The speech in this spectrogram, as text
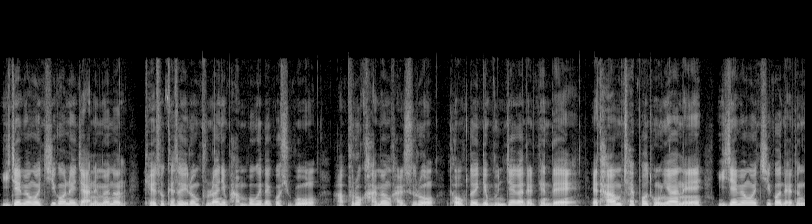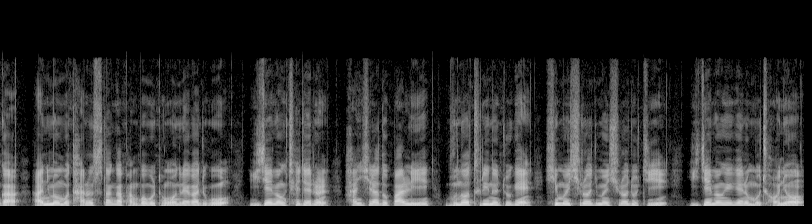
이재명을 찍어내지 않으면은 계속해서 이런 분란이 반복이 될 것이고 앞으로 가면 갈수록 더욱더 이게 문제가 될 텐데 다음 체포 동의안에 이재명을 찍어내든가 아니면 뭐 다른 수단과 방법을 동원을 해가지고 이재명 체제를 한시라도 빨리 무너뜨리는 쪽에 힘을 실어주면 실어줬지 이재명에게는 뭐 전혀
